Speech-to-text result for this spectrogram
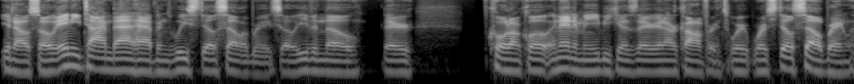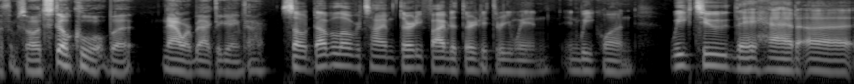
you know, so anytime that happens, we still celebrate. So even though they're quote unquote an enemy because they're in our conference, we're we're still celebrating with them. So it's still cool. But now we're back to game time. So double overtime, 35 to 33 win in week one. Week two, they had a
